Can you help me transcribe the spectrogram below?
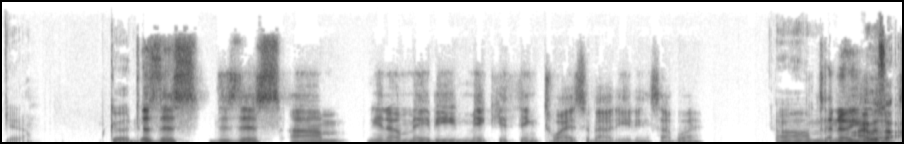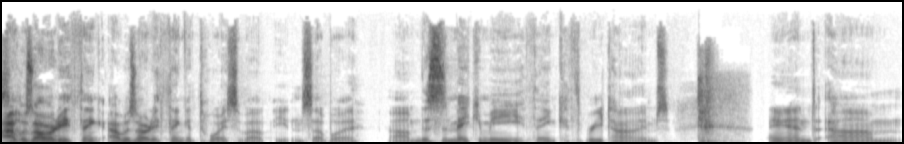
you know, good. does this does this um you know maybe make you think twice about eating subway Um, I know you I was I was already think I was already thinking twice about eating Subway. Um, this is making me think three times, and um,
